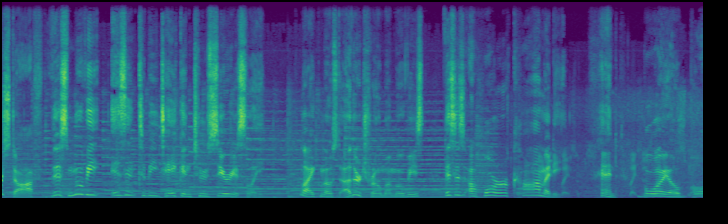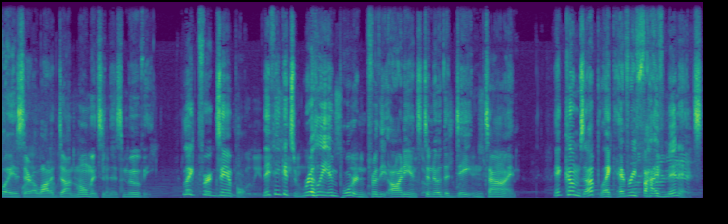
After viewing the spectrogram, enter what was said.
First off, this movie isn't to be taken too seriously. Like most other Troma movies, this is a horror comedy. And boy oh boy is there a lot of dumb moments in this movie. Like, for example, they think it's really important for the audience to know the date and time. It comes up like every five minutes.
